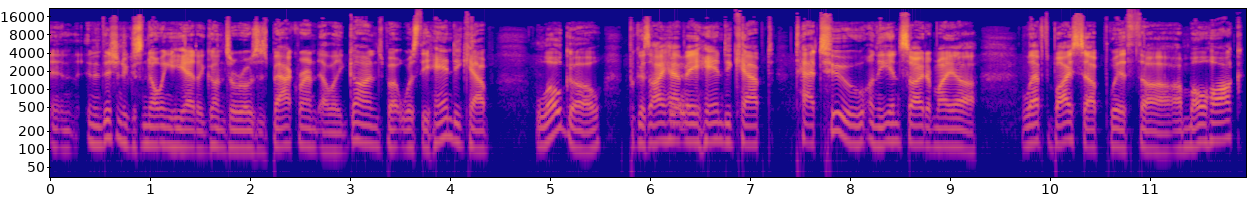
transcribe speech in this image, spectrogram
in, in addition to just knowing he had a Guns N' Roses background, LA Guns, but was the handicap logo because I have a handicapped tattoo on the inside of my uh, left bicep with uh, a mohawk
